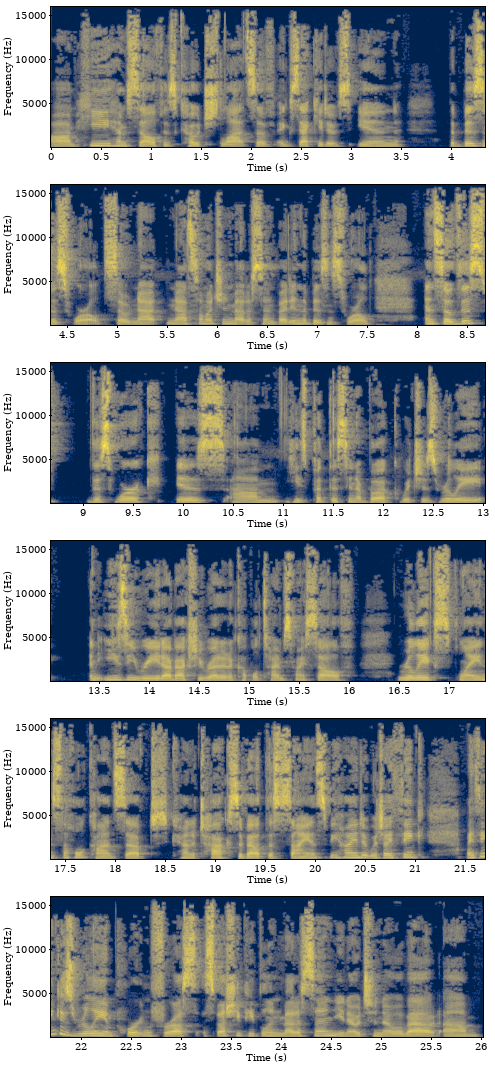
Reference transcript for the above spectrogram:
Um, he himself has coached lots of executives in the business world, so not not so much in medicine, but in the business world. And so this this work is um, he's put this in a book which is really an easy read. I've actually read it a couple times myself. Really explains the whole concept kind of talks about the science behind it which i think i think is really important for us especially people in medicine you know to know about um,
